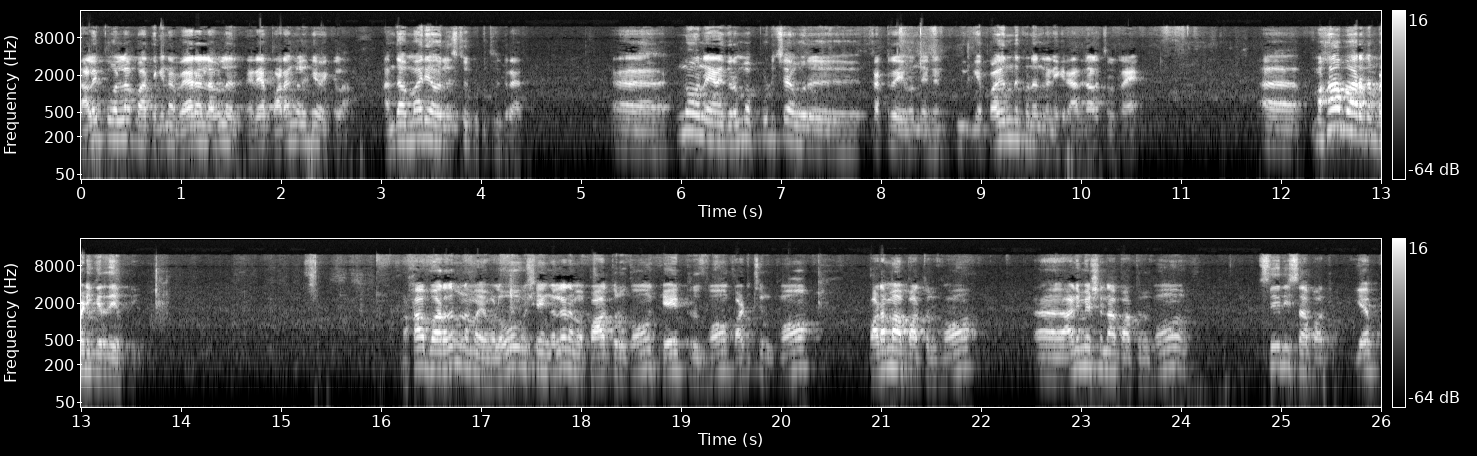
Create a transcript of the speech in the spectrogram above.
தலைப்புகள்லாம் பார்த்தீங்கன்னா வேற லெவலில் இருக்கு நிறைய படங்களுக்கே வைக்கலாம். அந்த மாதிரி அவர் லிஸ்ட் கொடுத்துருக்கிறார். இன்னொன்று எனக்கு ரொம்ப பிடிச்ச ஒரு கட்டுரை வந்து என்ன இங்கே பகிர்ந்துக்கணும்னு நினைக்கிறேன். அதனால சொல்கிறேன் மகாபாரதம் படிக்கிறது எப்படி? மகாபாரதம் நம்ம எவ்வளவோ விஷயங்கள்ல நம்ம பார்த்துருக்கோம் கேட்டிருக்கோம் படிச்சிருக்கோம் படமாக பார்த்துருக்கோம் அனிமேஷனாக பார்த்துருக்கோம் சீரீஸாக பார்த்துருக்கோம். எப்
